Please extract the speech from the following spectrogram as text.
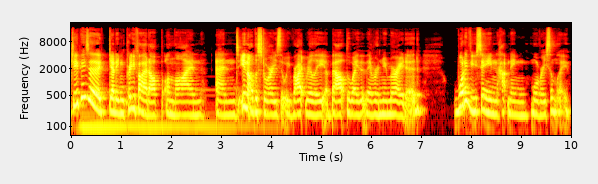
GPs are getting pretty fired up online and in other stories that we write, really, about the way that they're enumerated. What have you seen happening more recently?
